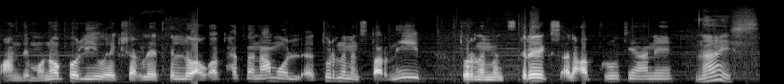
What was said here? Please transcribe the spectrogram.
وعندي Monopoly وهيك شغلات كله. اوقات حتى نعمل tournament طرنيب tournament تركس ألعاب كروت يعني. nice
